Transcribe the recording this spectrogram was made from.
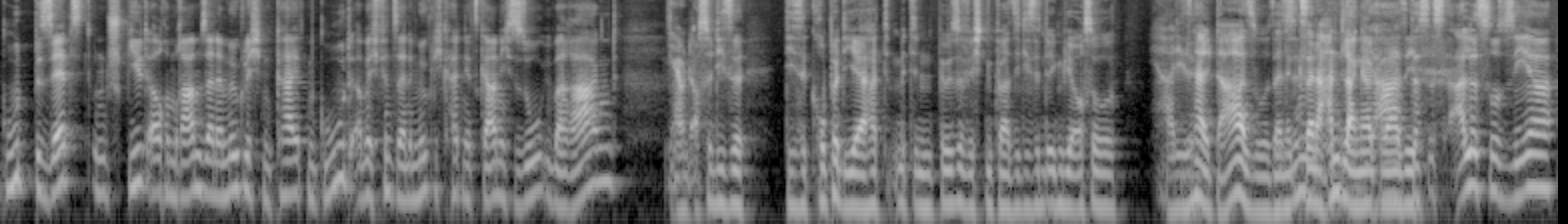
gut besetzt und spielt auch im Rahmen seiner Möglichkeiten gut, aber ich finde seine Möglichkeiten jetzt gar nicht so überragend. Ja, und auch so diese, diese Gruppe, die er hat mit den Bösewichten quasi, die sind irgendwie auch so, ja, die sind halt da, so, seine, sind- seine Handlanger ja, quasi. Das ist alles so sehr.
